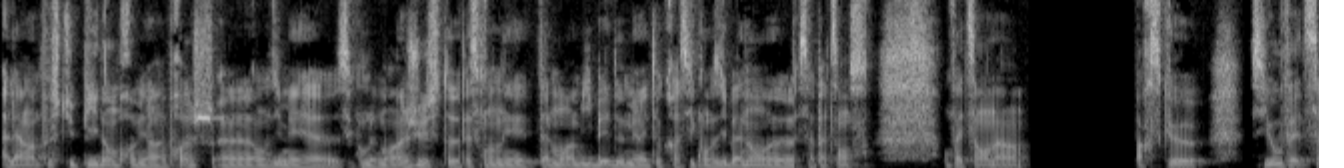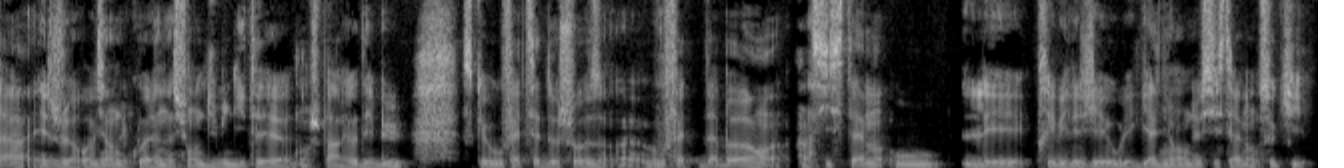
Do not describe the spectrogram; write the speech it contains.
a l'air un peu stupide en première approche. Euh, on dit mais euh, c'est complètement injuste parce qu'on est tellement imbibé de méritocratie qu'on se dit bah non euh, ça n'a pas de sens. En fait ça en a un. Parce que si vous faites ça, et je reviens du coup à la notion d'humilité dont je parlais au début, ce que vous faites, c'est deux choses. Vous faites d'abord un système où les privilégiés ou les gagnants du système, donc ceux qui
